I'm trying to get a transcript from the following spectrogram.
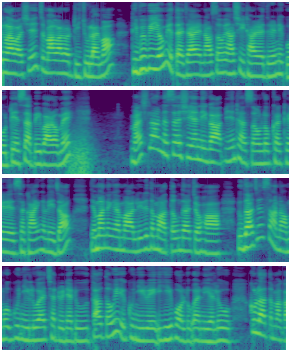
မင်္ဂလာပါရှင်ကျမကတော့ဒီဇူလိုင်မှာ DVB ရုံးမြင့်တန်ကြားရဲ့နောက်ဆုံးရရှိထားတဲ့သတင်းတွေကိုတင်ဆက်ပေးပါတော့မယ်မတ်လ28ရက်နေ့ကအပြင်းထန်ဆုံးလောက်ခတ်ခဲ့တဲ့သခိုင်းငလင်ကြောင့်မြန်မာနိုင်ငံမှာ4.3တန်းကျော်ဟာလူသားချင်းစာနာမှုအကူအညီလိုအပ်ချက်တွေနဲ့အတူတောက်သုံးရေးအကူအညီတွေအရေးပေါ်လိုအပ်နေရလို့ကုလသမဂ္ဂ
